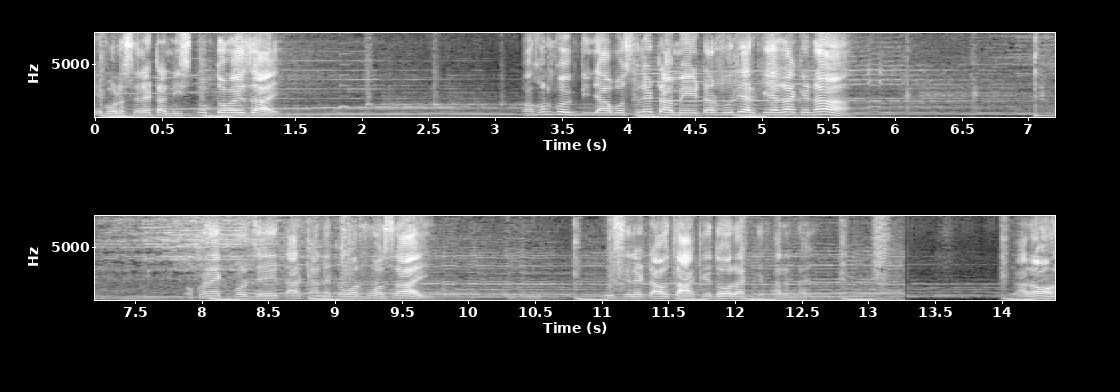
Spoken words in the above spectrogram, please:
এ বলে ছেলেটা নিস্তব্ধ হয়ে যায়। তখন কয়েকদিন যাব ছেলেটা মেয়েটার প্রতি আর খেয়াল রাখে না। তখন এক পর্যায়ে তার কানে খবর পৌঁছায়। ওই ছেলেটাও তাকে দর রাখতে পারে নাই। কারণ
